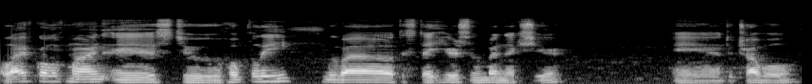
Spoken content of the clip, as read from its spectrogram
a life goal of mine is to hopefully move out the state here soon by next year, and to travel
